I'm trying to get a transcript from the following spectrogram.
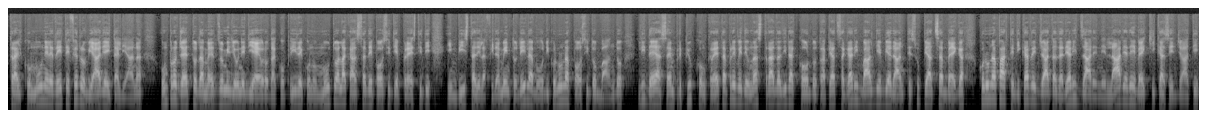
tra il Comune e la rete ferroviaria italiana, un progetto da mezzo milione di euro da coprire con un mutuo alla Cassa Depositi e Prestiti in vista dell'affidamento dei lavori con un apposito bando. L'idea sempre più concreta prevede una strada di raccordo tra Piazza Garibaldi e Via Dante su Piazza Bega con una parte di carreggiata da realizzare nell'area dei vecchi caseggiati.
